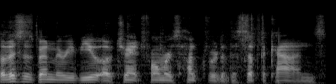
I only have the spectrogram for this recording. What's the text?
So this has been the review of Transformers Hunt for the Decepticons,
